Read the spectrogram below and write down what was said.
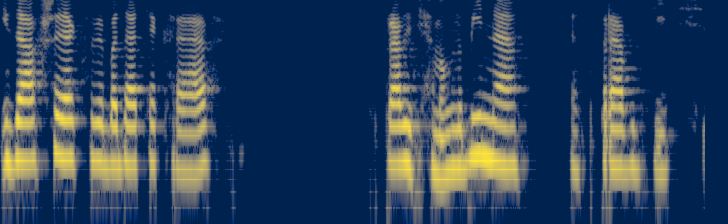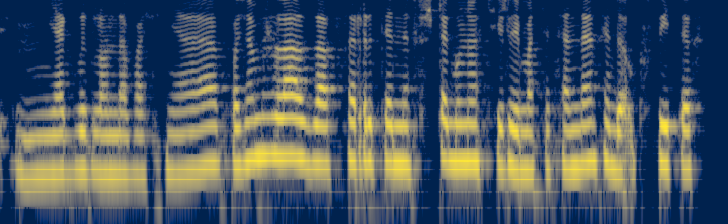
I zawsze jak sobie badacie krew, sprawdzić hemoglobinę, sprawdzić, mm, jak wygląda właśnie poziom żelaza, ferrytyny, w szczególności jeżeli macie tendencję do obfitych,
